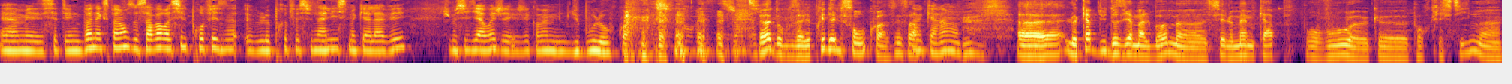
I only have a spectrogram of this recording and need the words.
Euh, mais c'était une bonne expérience de savoir aussi le, le professionnalisme qu'elle avait. Je me suis dit ah ouais j'ai quand même du boulot quoi. Donc vous avez pris des leçons quoi c'est ça carrément. Euh, le cap du deuxième album c'est le même cap pour vous que pour Christine.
